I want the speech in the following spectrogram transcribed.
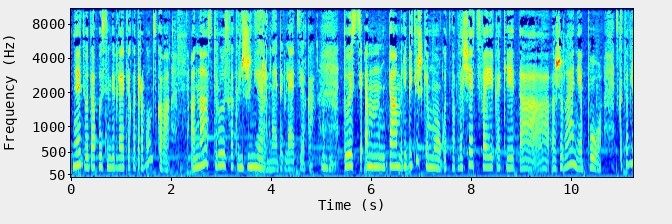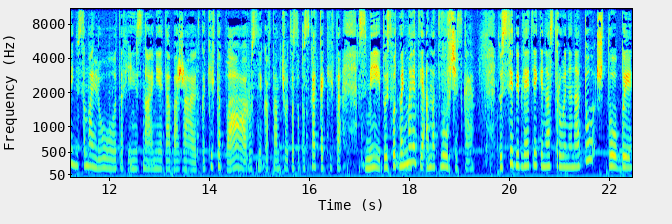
Знаете, вот, допустим, библиотека Драгунского, она строилась как инженерная библиотека. Mm-hmm. То есть эм, там ребятишки могут воплощать свои какие-то желания по изготовлению самолетов, самолетов, я не знаю, они это обожают, каких-то парусников, там чего-то запускать, каких-то змей. То есть, вот понимаете, она творческая. То есть все библиотеки настроены на то, чтобы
